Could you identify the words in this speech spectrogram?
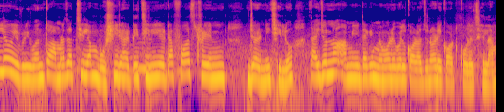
হ্যালো এভরিওয়ান তো আমরা যাচ্ছিলাম বসিরহাটে। চিনির এটা ফার্স্ট ট্রেন জার্নি ছিল। তাই জন্য আমি এটাকে মেমোরেবল করার জন্য রেকর্ড করেছিলাম।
